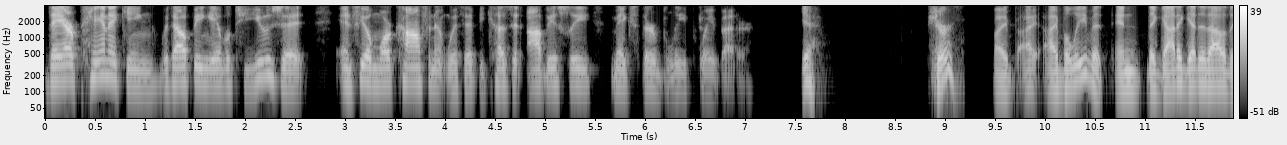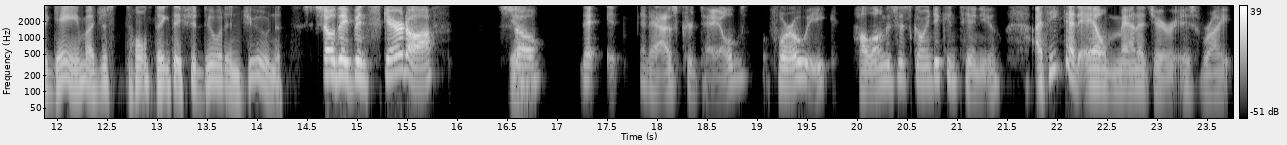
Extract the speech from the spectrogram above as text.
They are panicking without being able to use it and feel more confident with it because it obviously makes their bleep way better. Yeah. Sure. I, I, I believe it. And they got to get it out of the game. I just don't think they should do it in June. So they've been scared off. So that it, it has curtailed for a week. How long is this going to continue? I think that AL manager is right.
